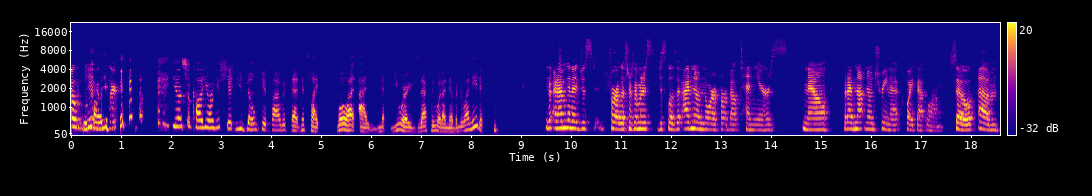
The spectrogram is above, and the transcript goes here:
Oh, yeah. You. yeah, she'll call you on your shit. You don't get by with that. And it's like, whoa, I, I, you are exactly what I never knew I needed. You know, and I'm going to just, for our listeners, I'm going to disclose that I've known Nora for about 10 years now, but I've not known Trena quite that long. So, um,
